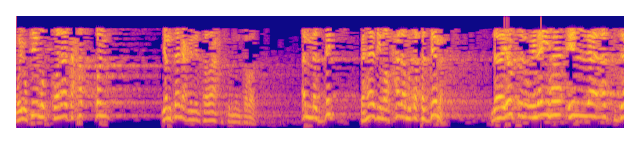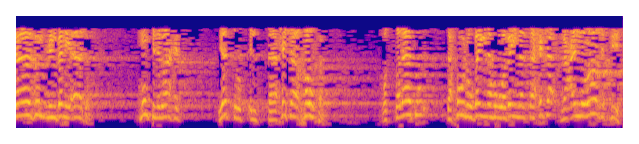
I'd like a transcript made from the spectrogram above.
ويقيم الصلاة حقا يمتنع من الفواحش والمنكرات. أما الذكر فهذه مرحلة متقدمة لا يصل إليها إلا أفداد من بني آدم. ممكن الواحد يترك الفاحشة خوفا والصلاة تحول بينه وبين الفاحشة مع أنه راغب فيها.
